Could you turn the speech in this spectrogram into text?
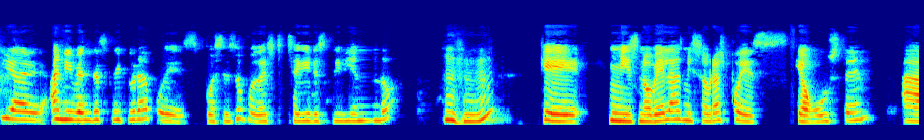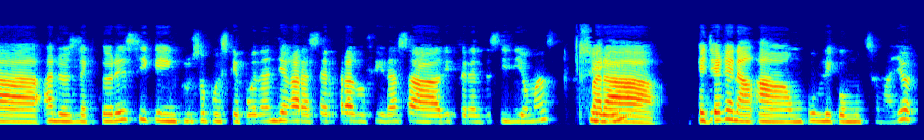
Y a, nivel de escritura, pues, pues eso, poder seguir escribiendo. Que mis novelas, mis obras, pues que gusten a, a, los lectores y que incluso pues que puedan llegar a ser traducidas a diferentes idiomas para que lleguen a, un público mucho mayor.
